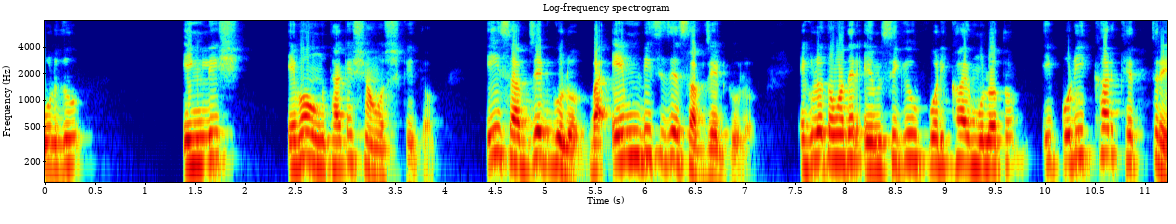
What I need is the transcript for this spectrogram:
উর্দু, ইংলিশ এবং থাকে সংস্কৃত। এই সাবজেক্টগুলো বা এমডিসি যে সাবজেক্টগুলো এগুলো তোমাদের এমসিকিউ পরীক্ষা হয় মূলত। এই পরীক্ষার ক্ষেত্রে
